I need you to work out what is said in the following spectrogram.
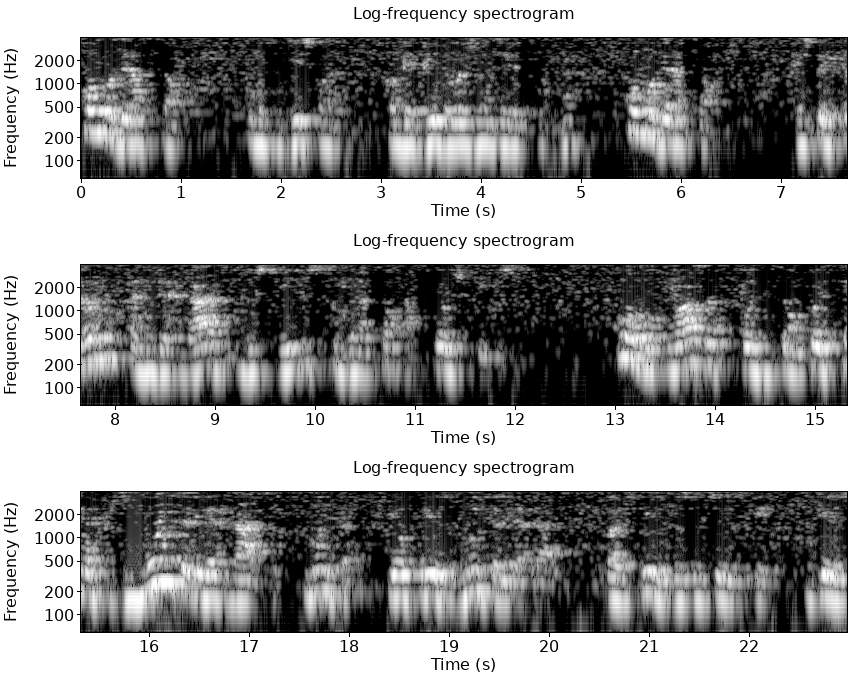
com moderação, como se diz com a, bebida hoje na direção, né? com moderação respeitando a liberdade dos filhos em relação a seus filhos. Como nossa posição foi sempre de muita liberdade, muita, eu friso, muita liberdade para os filhos, no sentido de que o que eles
